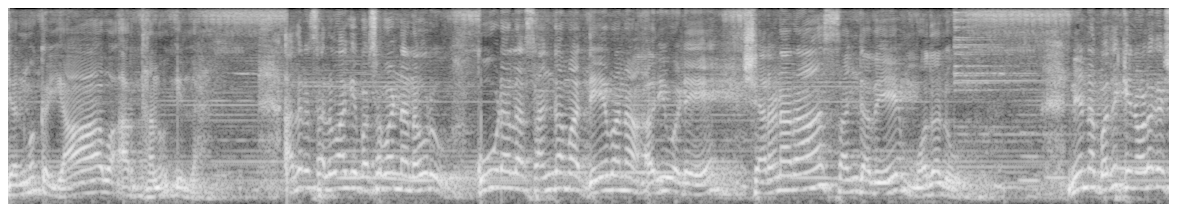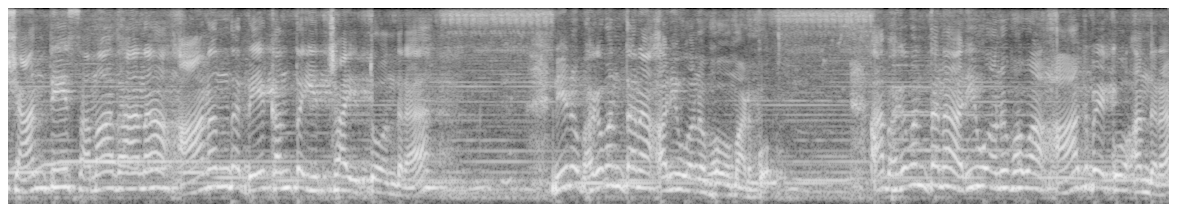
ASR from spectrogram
ಜನ್ಮಕ್ಕೆ ಯಾವ ಅರ್ಥನೂ ಇಲ್ಲ. ಅದರ ಸಲುವಾಗಿ ಬಸವಣ್ಣನವರು ಕೂಡಲ ಸಂಗಮ ದೇವನ ಅರಿವಡೆ ಶರಣರ ಸಂಗವೇ ಮೊದಲು. ನಿನ್ನ ಬದುಕಿನೊಳಗೆ ಶಾಂತಿ, ಸಮಾಧಾನ, ಆನಂದ ಬೇಕಂತ ಇಚ್ಛಾ ಇತ್ತು ಅಂದ್ರೆ ನೀನು ಭಗವಂತನ ಅರಿವು ಅನುಭವ ಮಾಡ್ಕೋ. ಆ ಭಗವಂತನ ಅರಿವು ಅನುಭವ ಆಗಬೇಕು ಅಂದ್ರೆ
